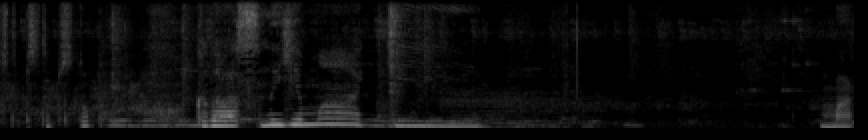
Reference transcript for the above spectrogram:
Стоп, стоп, стоп. Красные маки. Мак.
